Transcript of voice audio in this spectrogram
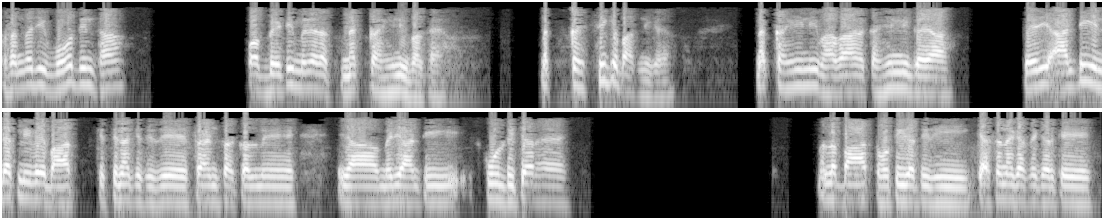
संगत जी, वो दिन था, और बेटी मेरे मैं कहीं नहीं भगाया मैं किसी के पास नहीं गया। मैं कहीं नहीं भागा, कहीं नहीं गया। मेरी आंटी नकली वे बात किसी ना किसी से फ्रेंड सर्कल में, या मेरी आंटी स्कूल टीचर है। मतलब बात होती रहती थी, कैसे ना कैसे करके।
